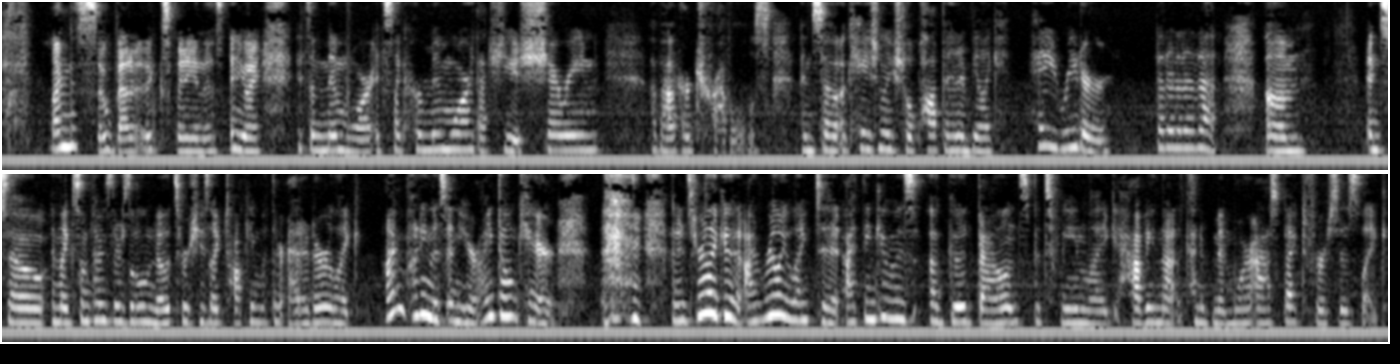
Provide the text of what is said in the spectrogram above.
I'm so bad at explaining this. Anyway, it's a memoir. It's like her memoir that she is sharing about her travels. And so occasionally she'll pop in and be like, hey reader, da da da da da. Um, and so, and like sometimes there's little notes where she's like talking with their editor, like, I'm putting this in here, I don't care. and it's really good. I really liked it. I think it was a good balance between like having that kind of memoir aspect versus like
